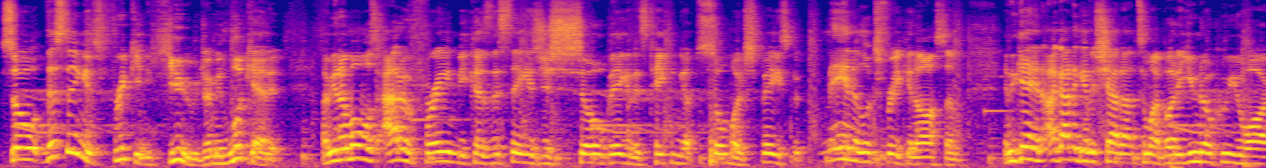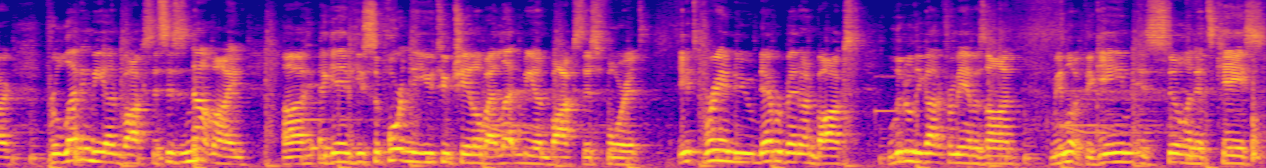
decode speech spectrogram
So this thing is freaking huge. I mean look at it. I mean I'm almost out of frame because this thing is just so big and it's taking up so much space but man it looks freaking awesome. And again I gotta give a shout out to my buddy, you know who you are, for letting me unbox this. This is not mine. Uh, again, he's supporting the YouTube channel by letting me unbox this for it. It's brand new, never been unboxed. Literally got it from Amazon. I mean, look, the game is still in its case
